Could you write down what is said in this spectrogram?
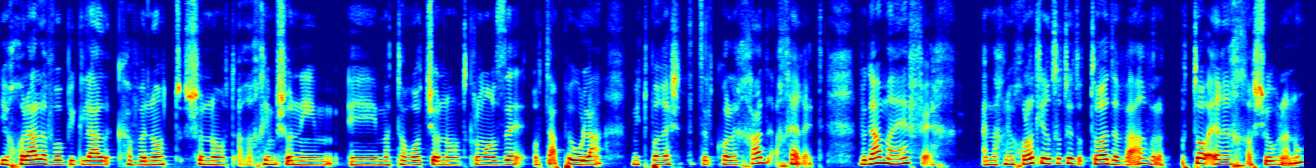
יכולה לבוא בגלל כוונות שונות, ערכים שונים, אה, מטרות שונות, כלומר זה אותה פעולה מתפרשת אצל כל אחד אחרת. וגם ההפך, אנחנו יכולות לרצות את אותו הדבר, אבל אותו ערך חשוב לנו,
